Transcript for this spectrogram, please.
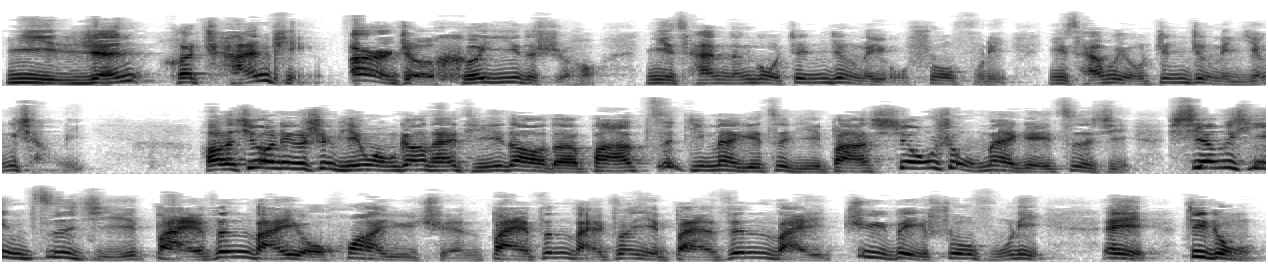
你人和产品二者合一的时候，你才能够真正的有说服力，你才会有真正的影响力。好了，希望这个视频我们刚才提到的，把自己卖给自己，把销售卖给自己，相信自己百分百有话语权，百分百专业，百分百具备说服力。哎，这种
